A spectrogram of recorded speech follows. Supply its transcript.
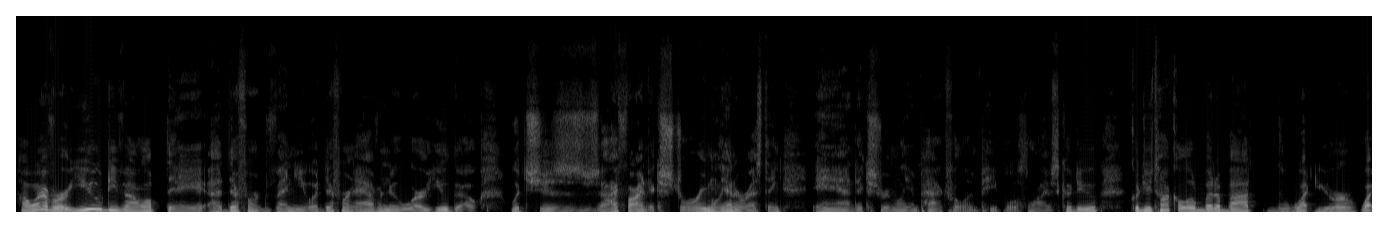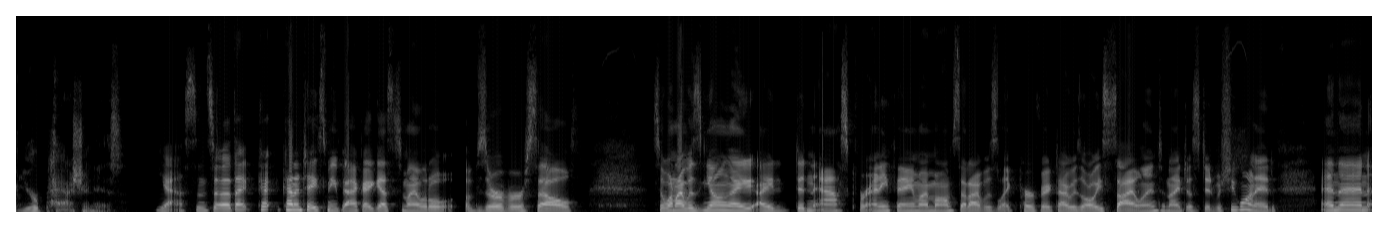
However, you developed a, a different venue, a different avenue where you go, which is, I find, extremely interesting and extremely impactful in people's lives. Could you could you talk a little bit about what your what your passion is? Yes. And so that c- kind of takes me back, I guess, to my little observer self. So when I was young, I, I didn't ask for anything. My mom said I was like perfect. I was always silent and I just did what she wanted. And then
